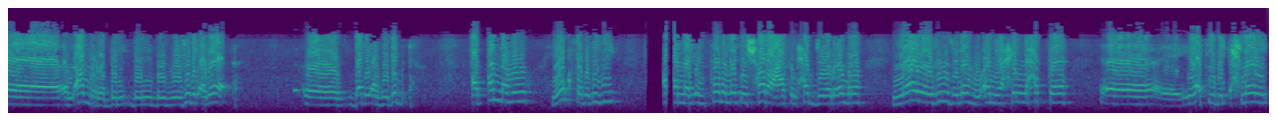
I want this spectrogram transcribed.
الأمر بوجود الأداء بدأ ببدء أم أنه يقصد به أن الإنسان الذي شرع في الحج والعمرة لا يجوز له أن يحل حتى آه، يأتي بالإحلال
